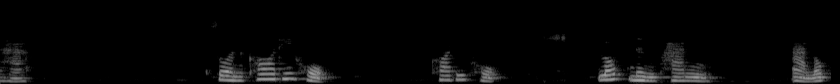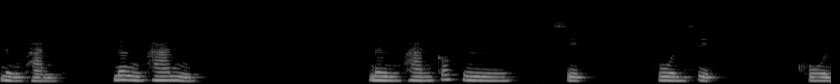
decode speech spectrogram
นะคะ ส่วนข้อที่ 6 ข้อที่ 6 ลบ 1,000 อ่าลบ 1,000 1,000 1,000 ก็คือ 10 คูณ 10 คูณ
